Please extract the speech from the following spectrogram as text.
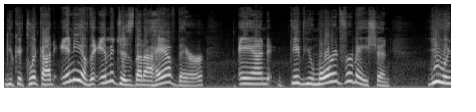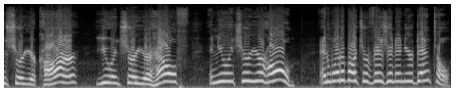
You can click on any of the images that I have there and give you more information. You insure your car, you insure your health, and you insure your home. And what about your vision and your dental?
